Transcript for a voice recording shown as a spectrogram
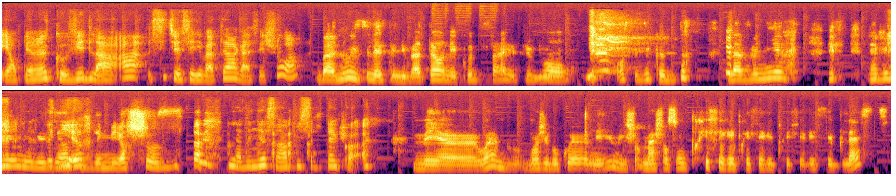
Et en période Covid, là, ah, si tu es célibataire, là, c'est chaud, hein? Bah, nous, ici, les célibataires, on écoute ça. Et puis bon, on se dit que l'avenir, l'avenir nous réserve des meilleures choses. l'avenir sera plus certain, quoi. Mais euh, ouais, moi j'ai beaucoup aimé. Mais ma chanson préférée, préférée, préférée, c'est Blessed,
